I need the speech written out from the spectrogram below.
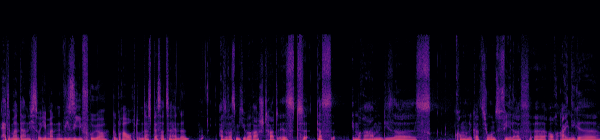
hätte man da nicht so jemanden wie Sie früher gebraucht, um das besser zu handeln? Also was mich überrascht hat, ist, dass im Rahmen dieses Kommunikationsfehlers äh, auch einige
